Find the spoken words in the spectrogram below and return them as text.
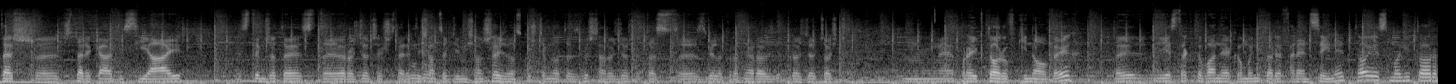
też e, 4K DCI. Z tym, że to jest e, rozdzielczość 4096, w związku z czym no, to jest wyższa rozdzielczość, to jest e, zwielokrotnia roz- rozdzielczość mm, e, projektorów kinowych. To jest traktowany jako monitor referencyjny. To jest monitor e,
